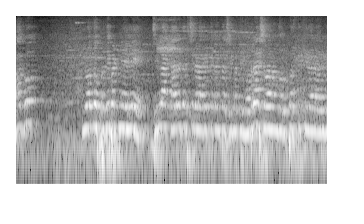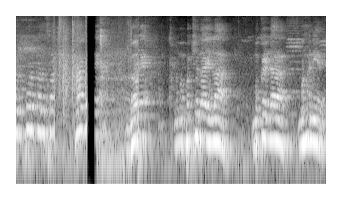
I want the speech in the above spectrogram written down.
ಹಾಗೂ ಈ ಒಂದು ಪ್ರತಿಭಟನೆಯಲ್ಲಿ ಜಿಲ್ಲಾ ಕಾರ್ಯದರ್ಶಿಗಳಾಗಿರ್ತಕ್ಕಂಥ ಶ್ರೀಮತಿ ಮಧುರಾ ಶಿವಾನಂದ್ ಅವರು ಉಪಸ್ಥಿತಿದ್ದಾರೆ. ಅವರಿಗೆ ಹೃತ್ಪೂರ್ವಕವಾದ ಸ್ವಾಗತ ಹಾಗೂ ನಮ್ಮ ಪಕ್ಷದ ಎಲ್ಲ ಮುಖಂಡ ಮಹನೀಯರೇ,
